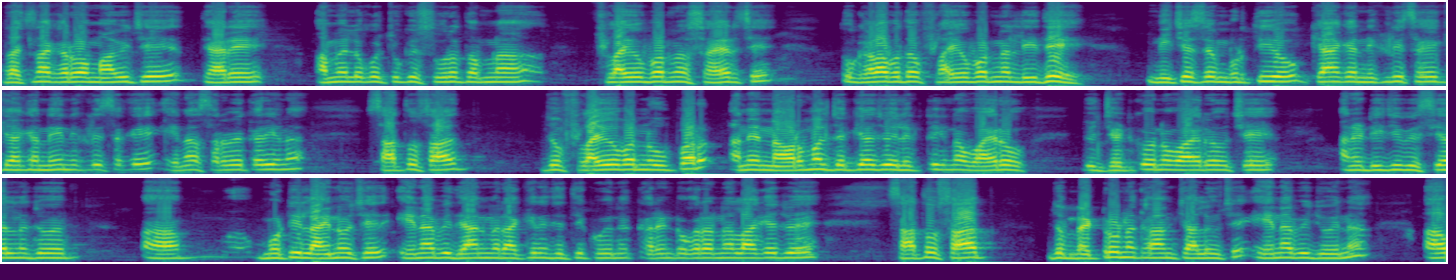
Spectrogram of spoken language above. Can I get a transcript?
રચના કરવામાં આવી છે. ત્યારે અમે લોકો ચૂંકી સુરત હમણાં ફ્લાયઓવરના શહેર છે. તો ઘણા બધા ફ્લાયઓવરના લીધે નીચે સે મૂર્તિઓ ક્યાં ક્યાં નીકળી શકે, ક્યાં ક્યાં નહીં નીકળી શકે, એના સર્વે કરીને સાથોસાથ જો ફ્લાયઓવરના ઉપર અને નોર્મલ જગ્યા જો ઇલેક્ટ્રિકના વાયરો, જો જેટકોના વાયરો છે અને ડીજીવીસીએલના જો મોટી લાઈનો છે, એના બી ધ્યાનમાં રાખીને જેથી કોઈને કરંટ વગેરે ન લાગે જોઈએ. સાથોસાથ જો મેટ્રોનું કામ ચાલુ છે, એના બી જોઈને આ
